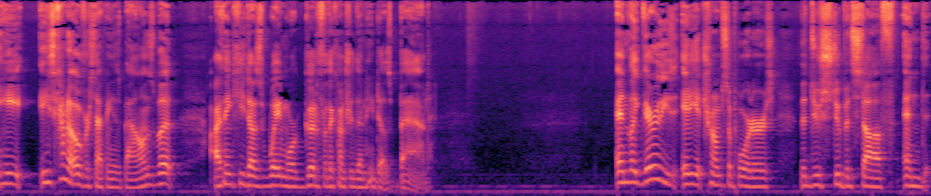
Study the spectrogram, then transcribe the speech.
he he's kind of overstepping his bounds, but I think he does way more good for the country than he does bad. And like there are these idiot Trump supporters that do stupid stuff and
